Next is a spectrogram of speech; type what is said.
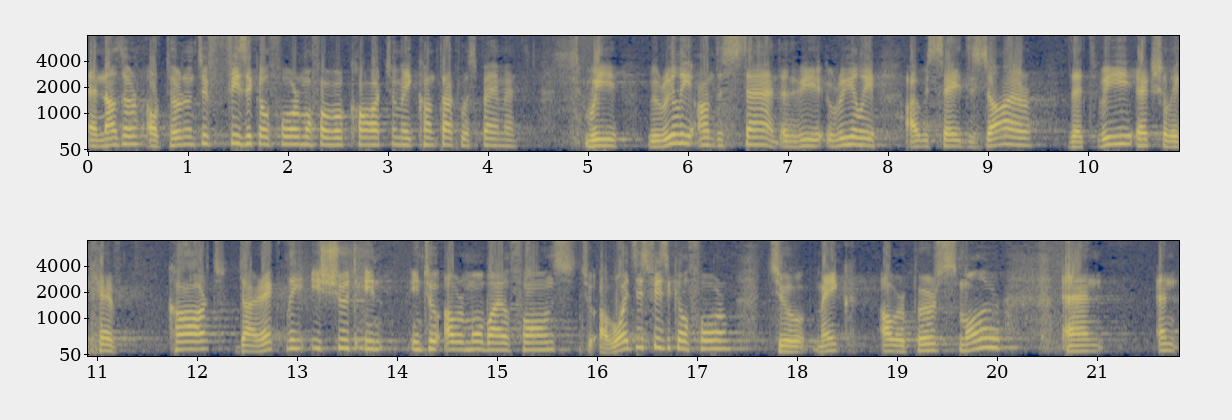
another alternative physical form of our card to make contactless payments. We, we really understand and we really, I would say, desire that we actually have cards directly issued in into our mobile phones to avoid this physical form, to make our purse smaller. And, and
